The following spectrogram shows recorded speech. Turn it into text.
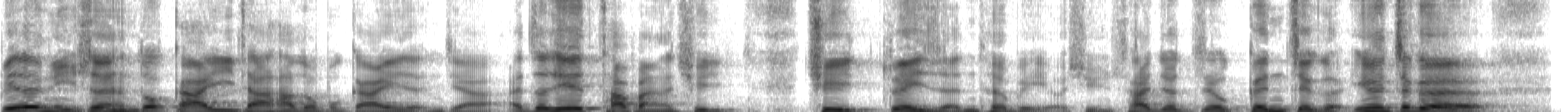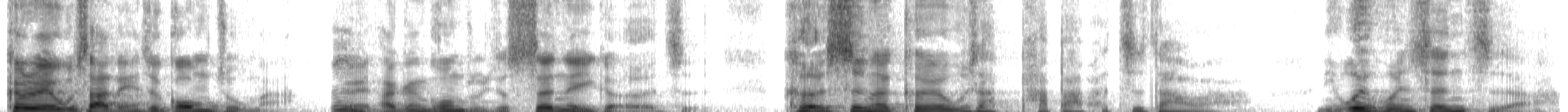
别的女神很多尬意他，他都不尬意人家。哎，这些他反而去去对人特别有兴趣。他就就跟这个，因为这个克瑞乌萨等于是公主嘛，对，他跟公主就生了一个儿子。可是呢，克瑞乌萨怕爸爸知道啊，你未婚生子啊。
